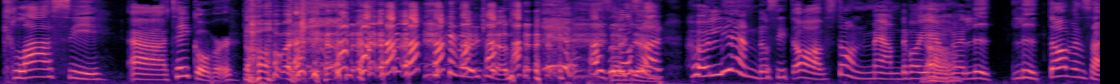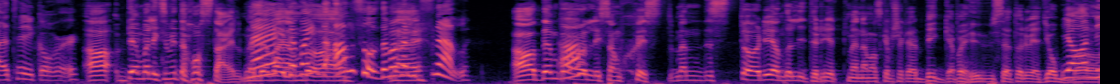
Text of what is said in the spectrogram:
classy uh, takeover. Ja, verkligen. verkligen. Alltså de Verkligen. så här, höll ju ändå sitt avstånd men det var ju Ja. ändå en lit, lite av en så här takeover. Ja, den var liksom inte hostile. Men Nej, den var, det var ändå, inte alls så, det var nej. väldigt snäll. Ja, den var Ja. liksom schysst, men det störde ju ändå lite rytmen när man ska försöka bygga på huset och du vet jobba Ja, och ni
